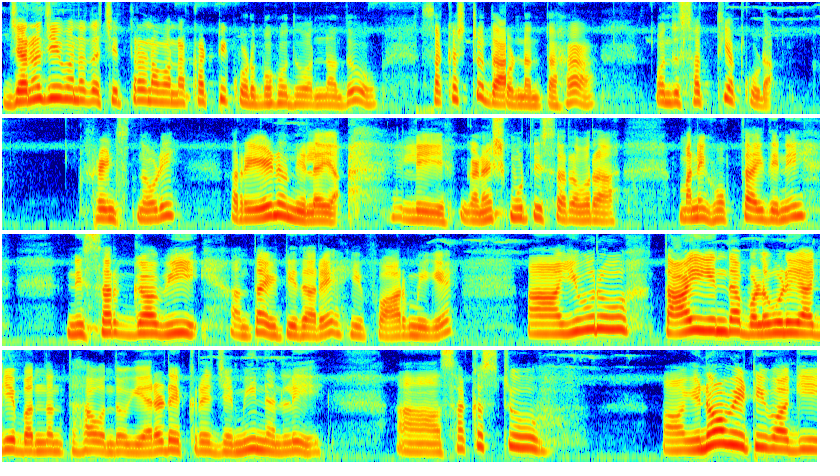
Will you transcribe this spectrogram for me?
ಜನಜೀವನದ ಚಿತ್ರಣವನ್ನು ಕಟ್ಟಿಕೊಡಬಹುದು ಅನ್ನೋದು ಸಾಕಷ್ಟು ದಾಕೊಂಡಂತಹ ಒಂದು ಸತ್ಯ ಕೂಡ. ಫ್ರೆಂಡ್ಸ್ ನೋಡಿ ರೇಣು ನಿಲಯ ಇಲ್ಲಿ ಗಣೇಶ್ ಮೂರ್ತಿ ಸರ್ ಅವರ ಮನೆಗೆ ಹೋಗ್ತಾ ಇದ್ದೀನಿ. ನಿಸರ್ಗ ವಿ ಅಂತ ಇಟ್ಟಿದ್ದಾರೆ ಈ ಫಾರ್ಮಿಗೆ. ಇವರು ತಾಯಿಯಿಂದ ಬಳುವಳಿಯಾಗಿ ಬಂದಂತಹ ಒಂದು ಎರಡು ಎಕರೆ ಜಮೀನಲ್ಲಿ ಸಾಕಷ್ಟು ಇನೋವೇಟಿವ್ ಆಗಿ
